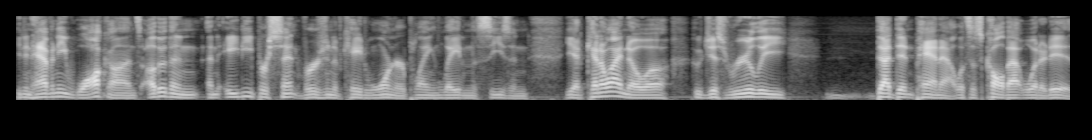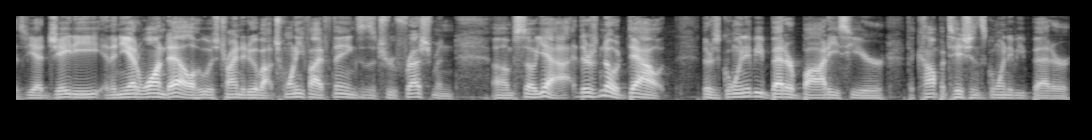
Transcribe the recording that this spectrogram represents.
You didn't have any walk-ons other than an 80% version of Cade Warner playing late in the season. You had Kanawai Noa, who just really that didn't pan out. Let's just call that what it is. You had JD, and then you had Wan'Dale, who was trying to do about 25 things as a true freshman. Um, so yeah, there's no doubt there's going to be better bodies here. The competition's going to be better.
